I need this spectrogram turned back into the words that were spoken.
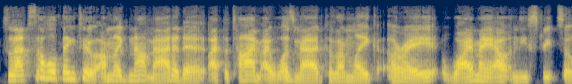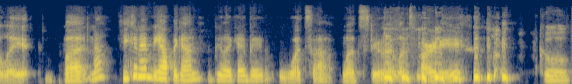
So that's the whole thing too. I'm like not mad at it. At the time, I was mad because I'm like, all right, why am I out in these streets so late? But no, he can hit me up again. I'd be like, hey babe, what's up? Let's do it. Let's party. Cool.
